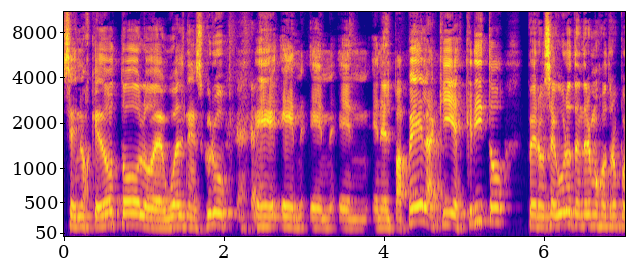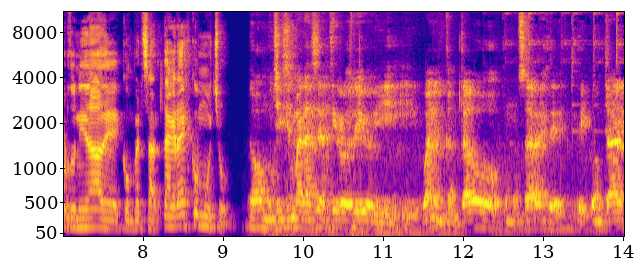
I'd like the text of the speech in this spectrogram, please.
Se nos quedó todo lo de Wellness Group eh, en, en, en, en, el papel, aquí escrito, pero seguro tendremos otra oportunidad de conversar. Te agradezco mucho. No, muchísimas gracias a ti, Rodrigo, y, y bueno, encantado, como sabes, de, de, contar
